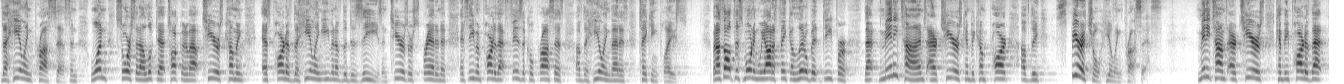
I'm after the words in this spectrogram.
the healing process. And one source that I looked at talked about tears coming as part of the healing, even of the disease. And tears are spread, and it, it's even part of that physical process of the healing that is taking place. But I thought this morning we ought to think a little bit deeper that many times our tears can become part of the spiritual healing process. Many times our tears can be part of that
